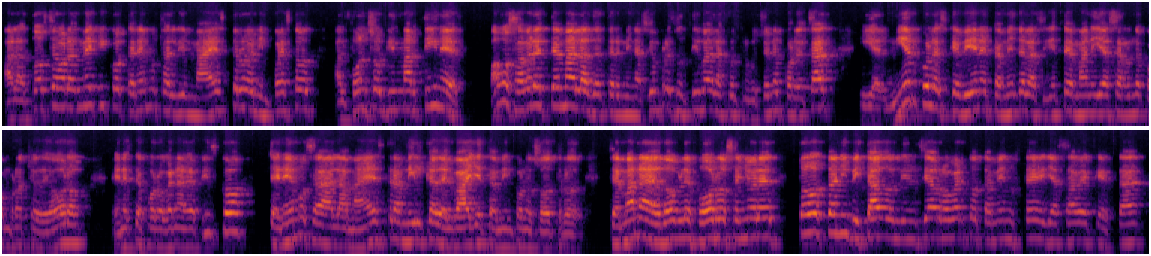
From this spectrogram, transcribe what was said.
a las 12 horas México, tenemos al maestro en impuestos, Alfonso Guín Martínez. Vamos a ver el tema de la determinación presuntiva de las contribuciones por el SAT y el miércoles que viene también de la siguiente semana y ya cerrando con broche de oro en este foro Gana de Fisco, tenemos a la maestra Milka del Valle también con nosotros. Semana de doble foro, señores, todos están invitados, licenciado Roberto, también usted ya sabe que está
